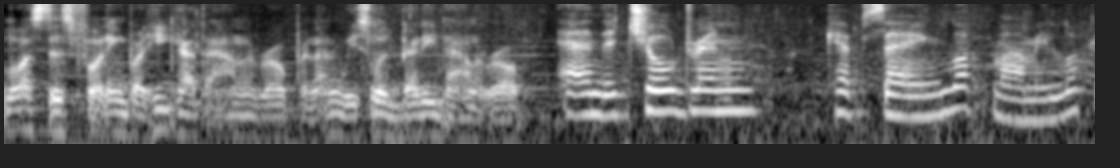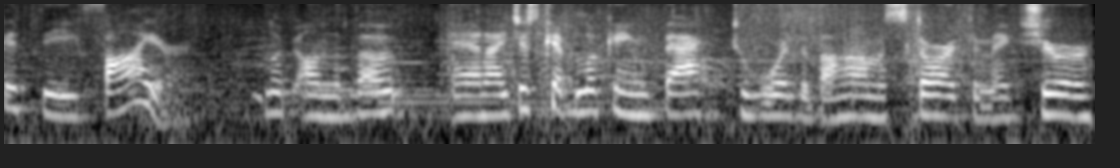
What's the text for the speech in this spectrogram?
lost his footing, but he got down the rope, and then we slid Betty down the rope. And the children kept saying, Look, Mommy, look at the fire. Look on the boat. And I just kept looking back toward the Bahama Star to make sure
